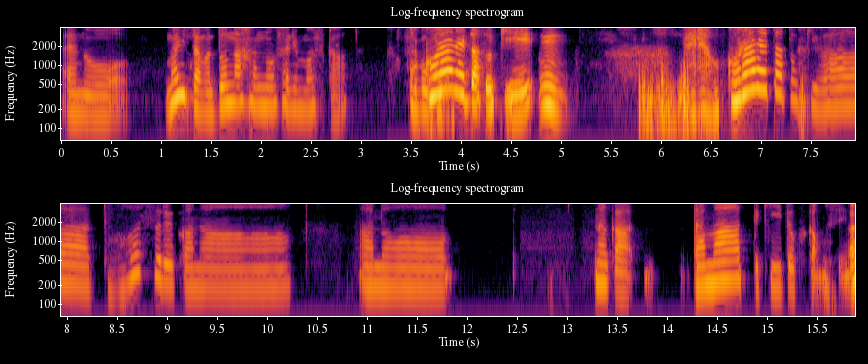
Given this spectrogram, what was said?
ああのまみさんはどんな反応されますか？怒られた時？うん。えー怒られた時はどうするかな？あのーなんか黙って聞いとくかもしれな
